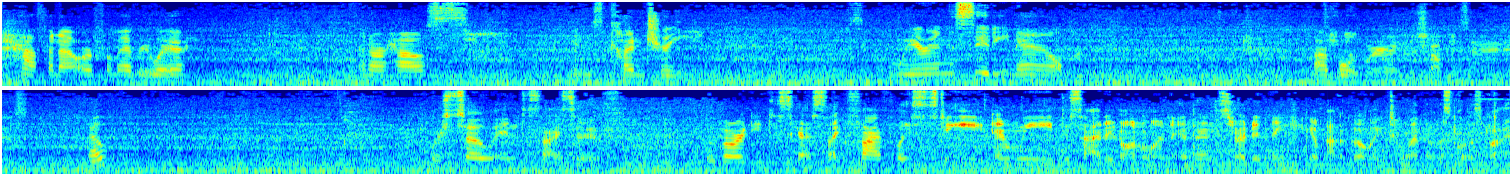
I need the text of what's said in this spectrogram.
half an hour from everywhere in our house is country. We're in the city now. Our Do you know where in the shopping center it is? Nope. We're so indecisive. We've already discussed like five places to eat and we decided on one and then started thinking about going to one that was close by.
